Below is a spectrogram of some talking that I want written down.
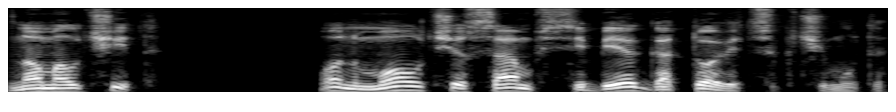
но молчит. Он молча сам в себе готовится к чему-то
